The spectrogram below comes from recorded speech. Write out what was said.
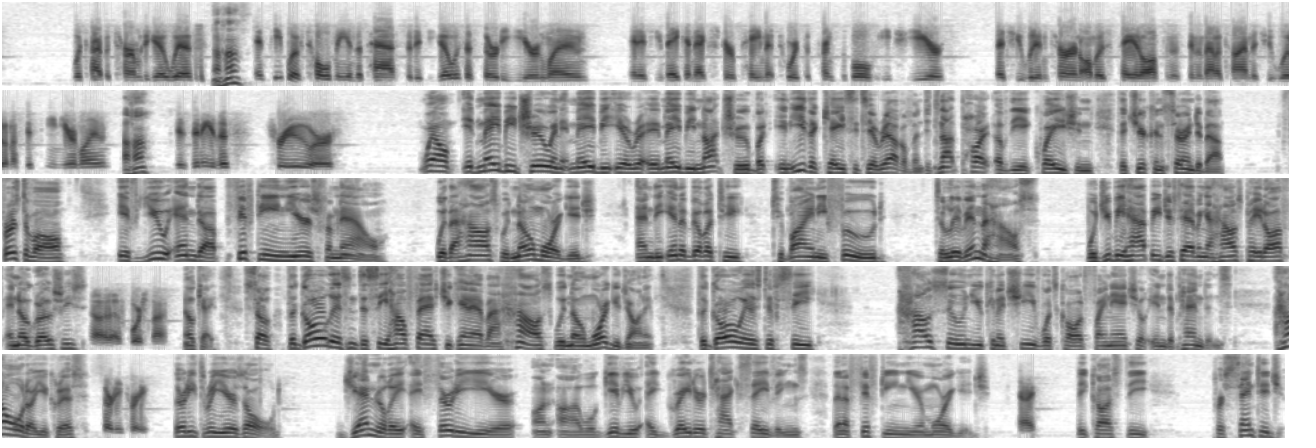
what type of term to go with. Uh-huh. And people have told me in the past that if you go with a 30 year loan, and if you make an extra payment towards the principal each year, that you would in turn almost pay it off in the same amount of time that you would on a 15 year loan. Uh huh. Is any of this true or? Well, it may be true and it may be it may be not true, but in either case, it's irrelevant. It's not part of the equation that you're concerned about. First of all, if you end up 15 years from now with a house with no mortgage and the inability to buy any food to live in the house, would you be happy just having a house paid off and no groceries? No, no, of course not. Okay. So the goal isn't to see how fast you can have a house with no mortgage on it. The goal is to see how soon you can achieve what's called financial independence. How old are you, Chris? 33. 33 years old. Generally, a 30 year on uh, will give you a greater tax savings than a 15 year mortgage. Okay. because the percentage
